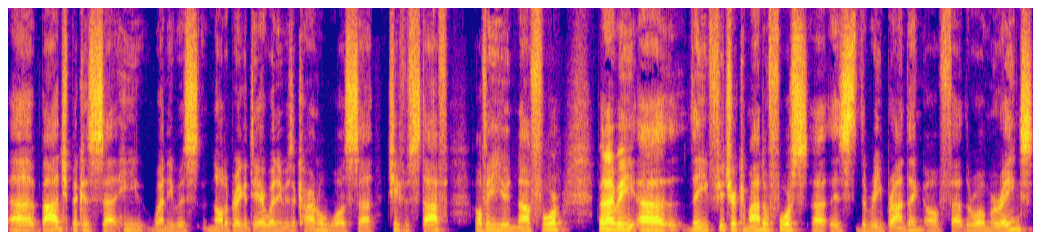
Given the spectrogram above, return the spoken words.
uh, badge because uh, he, when he was not a brigadier, when he was a colonel, was uh, chief of staff of EU NAVFOR. But anyway, uh, the future commando force uh, is the rebranding of uh, the Royal Marines,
